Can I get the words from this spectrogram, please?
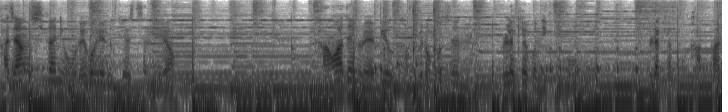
가장 시간이 오래 걸리는 퀘스트인데요. 강화된 외부 경비 로봇은 블랙헤븐 입구, 블랙헤븐 가판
